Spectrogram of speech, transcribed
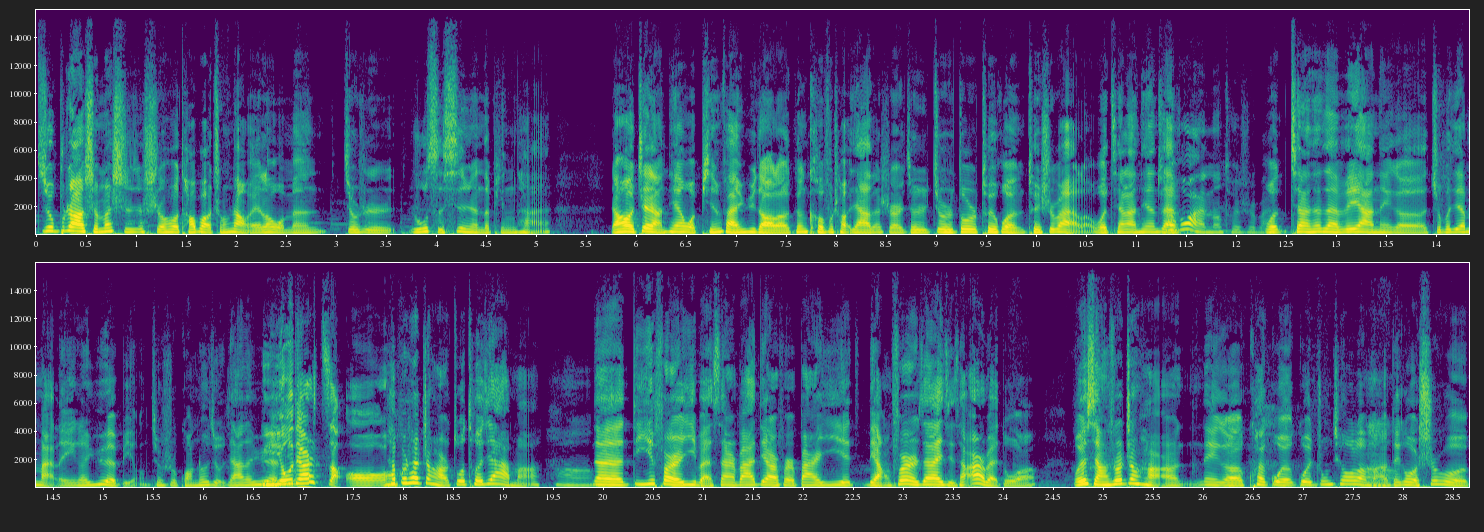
就不知道什么时时候，淘宝成长为了我们就是如此信任的平台。然后这两天我频繁遇到了跟客服吵架的事儿，就是就是都是退货退失败了。我前两天在退货还能退失败？我前两天在薇娅那个直播间买了一个月饼，就是广州酒家的月饼。你有点早，他不是他正好做特价嘛？啊那第一份一百三十八，第二份八十一，两份儿加在一起才二百多。我就想说，正好那个快过过中秋了嘛，嗯得给我师傅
